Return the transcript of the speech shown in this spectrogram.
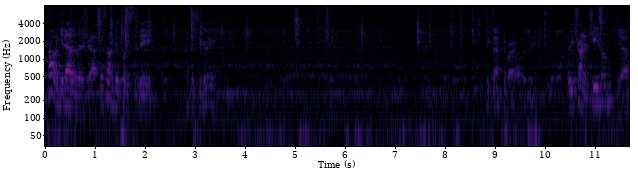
Should probably get out of there, Josh. That's not a good place to be. I disagree. It's exactly where I want to be. Are you trying to cheese them? Yeah.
